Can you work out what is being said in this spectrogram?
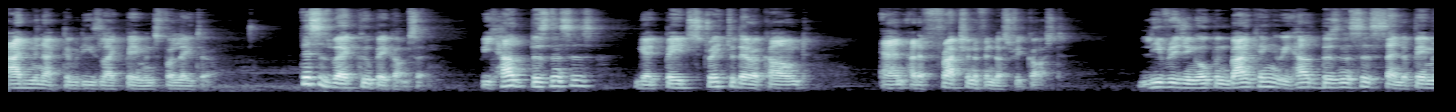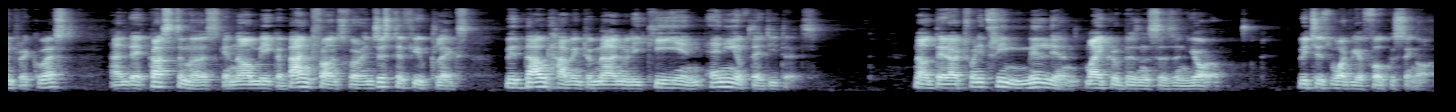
admin activities like payments for later. This is where Coupe comes in. We help businesses get paid straight to their account and at a fraction of industry cost. Leveraging open banking, we help businesses send a payment request and their customers can now make a bank transfer in just a few clicks without having to manually key in any of their details. Now, there are 23 million micro businesses in Europe, which is what we are focusing on.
